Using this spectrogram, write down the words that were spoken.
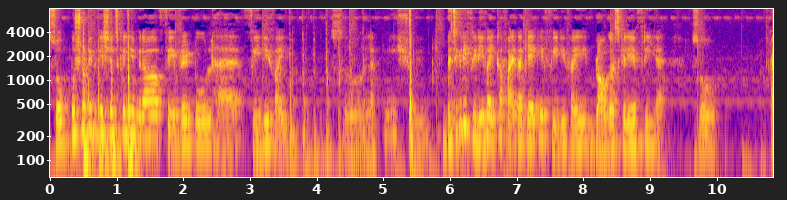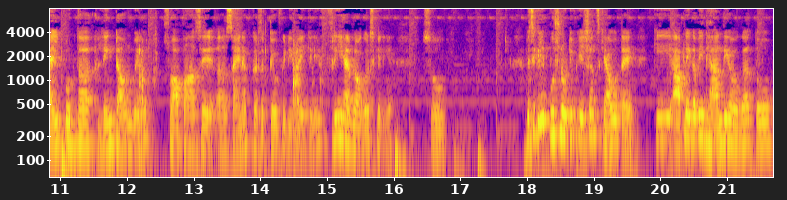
So push notification के लिए मेरा फेवरेट टूल है Feedify so let me show you basically Feedify का फ़ायदा क्या है कि फीडीफाई ब्लॉगर्स के लिए फ्री है. So I put the link down below सो आप वहाँ से साइन uh, अप कर सकते हो फीडीफाई के लिए. फ्री है ब्लॉगर्स के लिए. सो बेसिकली पुश नोटिफिकेशंस क्या होता है कि आपने कभी ध्यान दिया होगा तो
